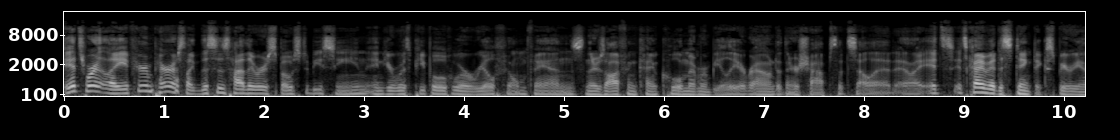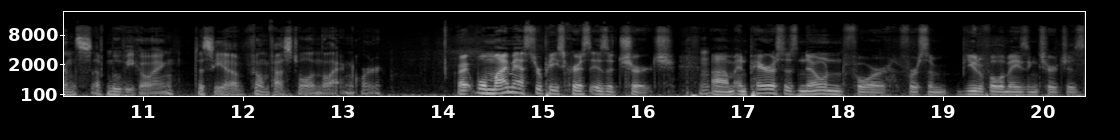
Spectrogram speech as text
It's where like if you're in Paris, like this is how they were supposed to be seen, and you're with people who are real film fans, and there's often kind of cool memorabilia around, and there are shops that sell it. And, like, it's it's kind of a distinct experience of movie going to see a film festival in the Latin Quarter. Right. Well, my masterpiece, Chris, is a church, Mm-hmm. um, and Paris is known for for some beautiful, amazing churches.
